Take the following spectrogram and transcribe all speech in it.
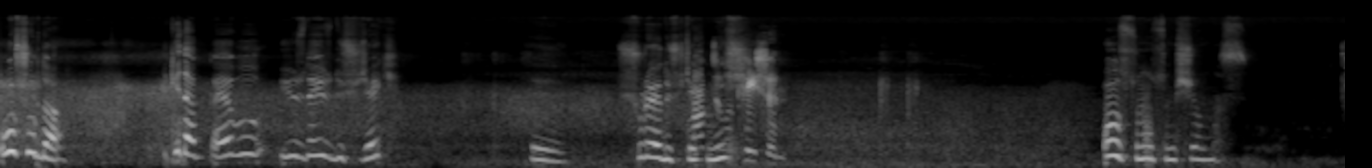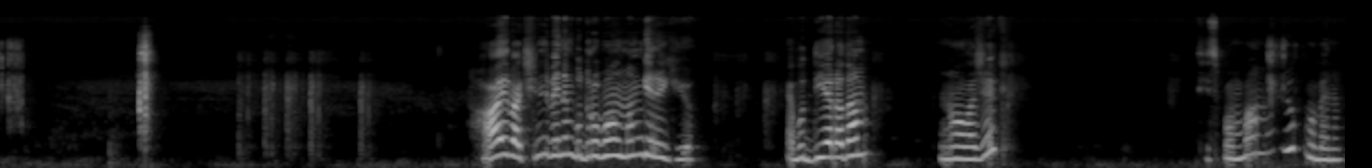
O şurada. İki dakikaya bu yüzde yüz düşecek. Ee, şuraya düşecekmiş. Olsun olsun bir şey olmaz. Hayır bak şimdi benim bu drop'u almam gerekiyor. E bu diğer adam ne olacak? Sis bombam yok mu benim?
